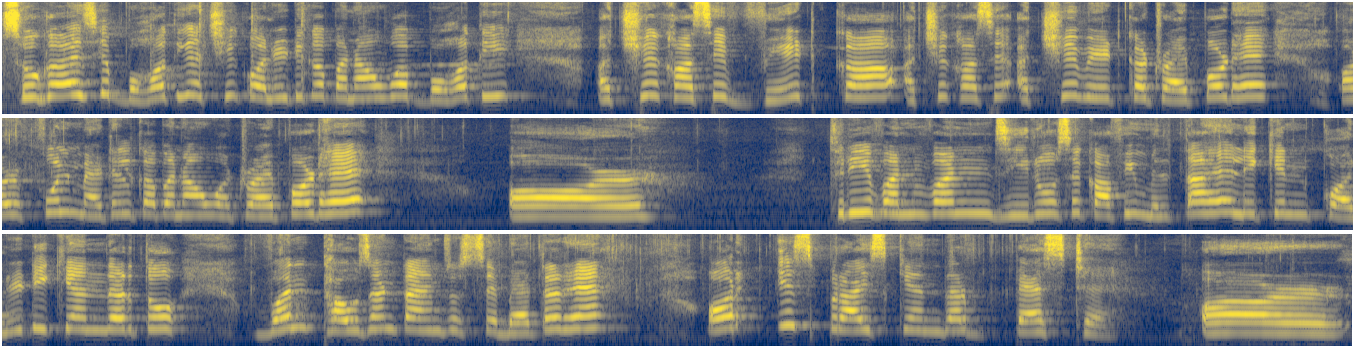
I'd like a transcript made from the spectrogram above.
सो so गाइस ये बहुत ही अच्छी क्वालिटी का बना हुआ, बहुत ही अच्छे खासे वेट का, अच्छे खासे, अच्छे वेट का ट्राईपॉड है और फुल मेटल का बना हुआ ट्राईपॉड है और थ्री वन वन ज़ीरो से काफ़ी मिलता है, लेकिन क्वालिटी के अंदर तो वन थाउज़ेंड टाइम्स उससे बेटर है और इस प्राइस के अंदर बेस्ट है। और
